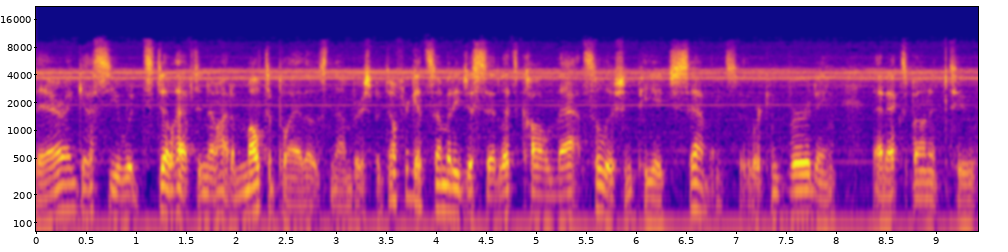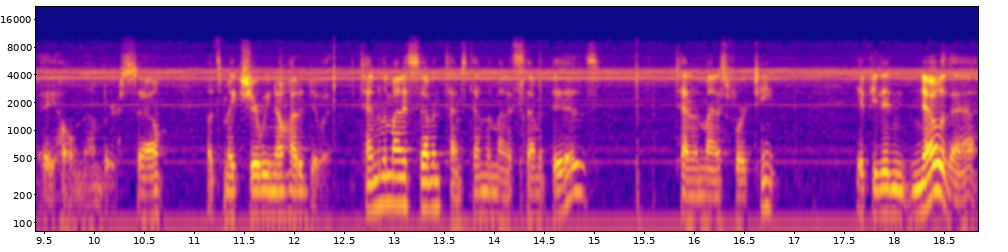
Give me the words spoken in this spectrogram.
there. I guess you would still have to know how to multiply those numbers, but don't forget somebody just said let's call that solution pH 7. So we're converting that exponent to a whole number. So let's make sure we know how to do it. 10 to the minus 7th times 10 to the minus 7th is 10 to the minus 14th. If you didn't know that,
